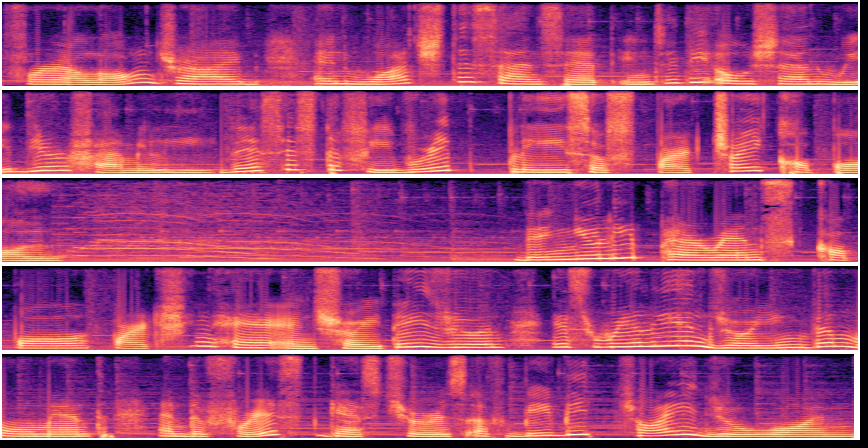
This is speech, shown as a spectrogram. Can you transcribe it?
for a long drive and watch the sunset into the ocean with your family. This is the favorite place of Park Choi couple. The newly parents couple Park Shin-hye and Choi Tae-joon is really enjoying the moment and the first gestures of baby Choi Joo-won.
